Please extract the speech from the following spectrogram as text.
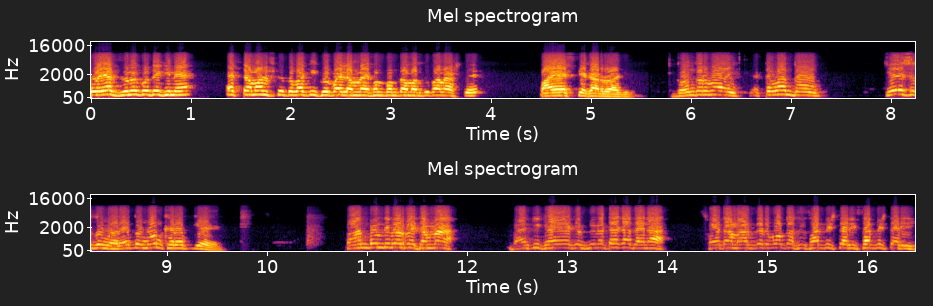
ওই একজনকে দেখি না একটা মানুষকে তো বাকি করে পাইলাম না এখন পর্যন্ত আমার দোকান আসতে। পায় আজকে কারোর আগে। গন্ধর ভাই একটা বান দাও কে আছে তোমার? এত মন খারাপ কে? পান বন্দি বার পাইতাম না। বাকি খায় এক একজনে টাকা দেয় না। ছয়টা মাস ধরে বলতেছে ছাব্বিশ তারিখ ছাব্বিশ তারিখ।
